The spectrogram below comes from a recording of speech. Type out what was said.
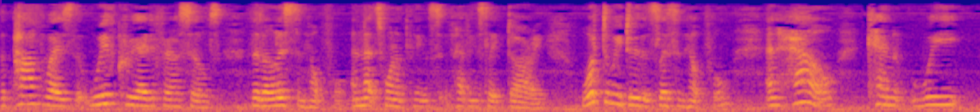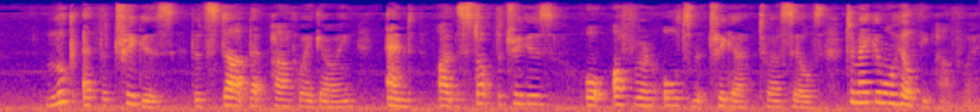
the pathways that we've created for ourselves that are less than helpful. And that's one of the things of having a sleep diary. What do we do that's less than helpful? And how can we look at the triggers that start that pathway going and either stop the triggers or offer an alternate trigger to ourselves to make a more healthy pathway.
